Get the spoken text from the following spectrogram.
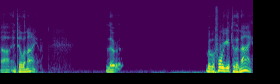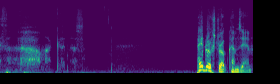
uh, until the ninth. The but before we get to the ninth, oh my goodness, Pedro Strop comes in,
